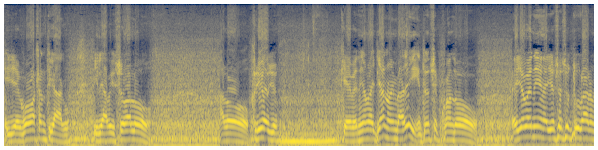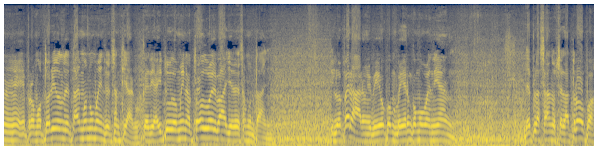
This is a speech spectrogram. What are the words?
y llegó a Santiago y le avisó a los a los criollos que venían los haitianos a invadir. Entonces cuando ellos venían, ellos se estructuraron en el promotorio donde está el monumento en Santiago, que de ahí tú dominas todo el valle de esa montaña. Y lo esperaron y vieron cómo venían desplazándose la tropa.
